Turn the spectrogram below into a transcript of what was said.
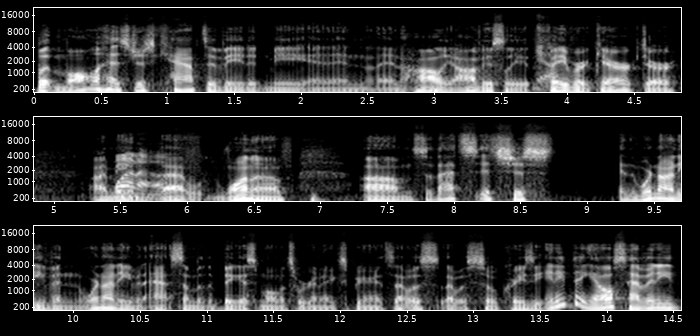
But Maul has just captivated me, and and, and Holly obviously Yeah. favorite character. I mean One of. that one of. Um, so that's it's just. And we're not even we're not even at some of the biggest moments we're going to experience. That was that was so crazy. Anything else? Have any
